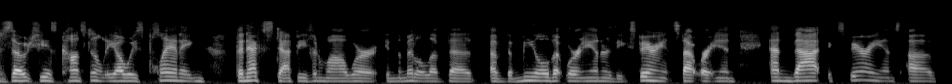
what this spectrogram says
so she is constantly always planning the next step even while we're in the middle of the of the meal that we're in or the experience that we're in and that experience of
